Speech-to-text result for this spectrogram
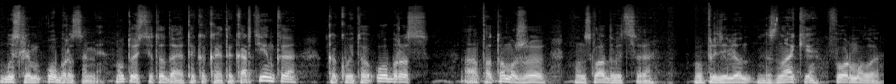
мыслим образами. Ну, то есть это, да, это какая-то картинка, какой-то образ, а потом уже он складывается в определенные знаки, формулы,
